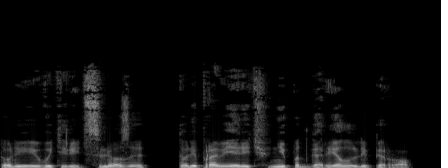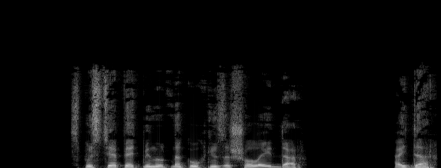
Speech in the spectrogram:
То ли вытереть слезы, то ли проверить, не подгорел ли пирог. Спустя пять минут на кухню зашел Айдар. «Айдар»,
